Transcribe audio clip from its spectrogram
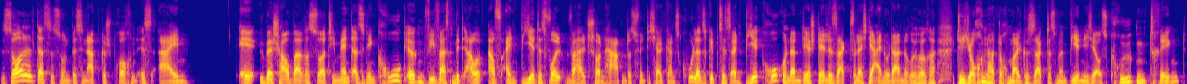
soll, das ist so ein bisschen abgesprochen, ist ein äh, überschaubares Sortiment. Also den Krug, irgendwie was mit au auf ein Bier, das wollten wir halt schon haben. Das finde ich halt ganz cool. Also gibt es jetzt einen Bierkrug und an der Stelle sagt vielleicht der ein oder andere Hörer, der Jochen hat doch mal gesagt, dass man Bier nicht aus Krügen trinkt.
